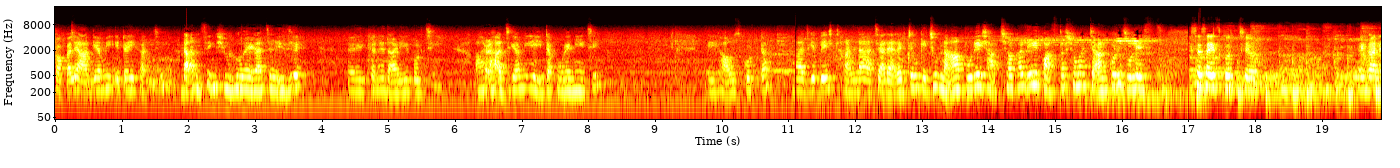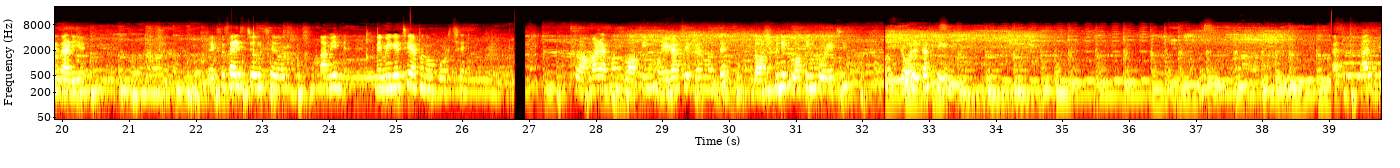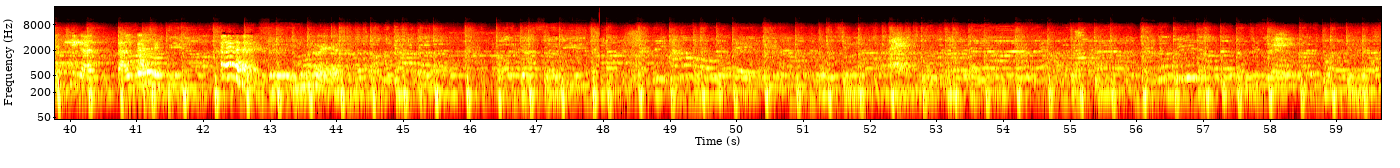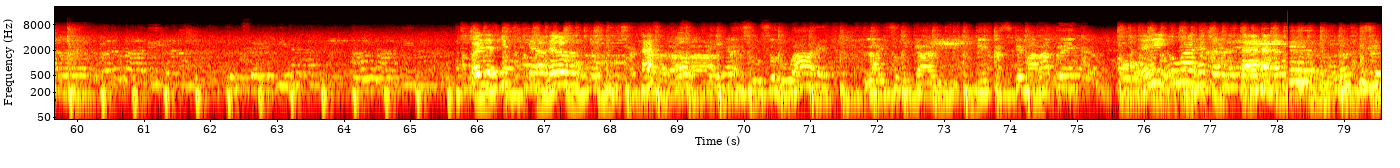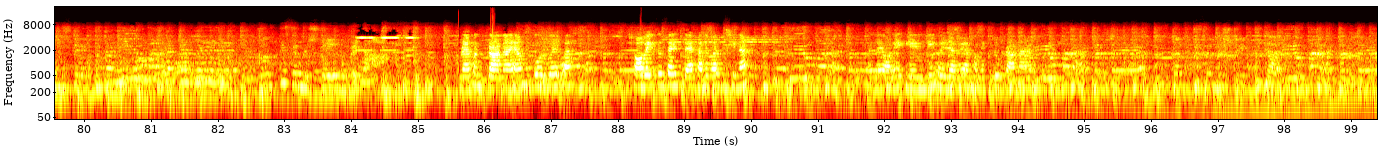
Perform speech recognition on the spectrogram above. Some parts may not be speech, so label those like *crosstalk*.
সকালে আগে আমি এটাই খাচ্ছি। ডান্সিং শুরু হয়ে গেছে এই যে এইখানে দাঁড়িয়ে করছি আর আজকে আমি এইটা পরে নিয়েছি এই হাউস কোটটা আজকে বেশ ঠান্ডা আছে আর আরেকজন কিছু না পরে সাত সকালে পাঁচটার সময় চান করে চলে এসছে। এক্সারসাইজ করছে ও এখানে দাঁড়িয়ে। এক্সারসাইজ চলছে ওর আমি নেমে গেছি এখন ও করছে। তো আমার এখন ওয়াকিং হয়ে গেছে এটার মধ্যে। দশ মিনিট ওয়াকিং করেছি। জলটা খেয়ে নিই। ঠিক আছে। ওই যে ভিত এলো হ্যাঁ Susuruare, life of Gari, Nekas que malaprek, এই উমার হ্যাঁ হ্যাঁ Dice mistake, Dice mistake, আমরা এখন প্রাণায়াম করব এবার সব এক্সারসাইজ দেখাতে পারছি না তাহলে অনেক লেন্দি হয়ে যাবে এখন একটু প্রাণায়াম করে নিই চল।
